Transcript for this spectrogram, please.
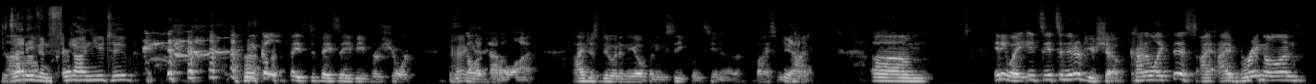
Does that um, even fit on YouTube? we call it face to face AV for short. We okay. call it that a lot. I just do it in the opening sequence, you know, to buy some yeah. time. Um, anyway, it's it's an interview show, kind of like this. I, I bring on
